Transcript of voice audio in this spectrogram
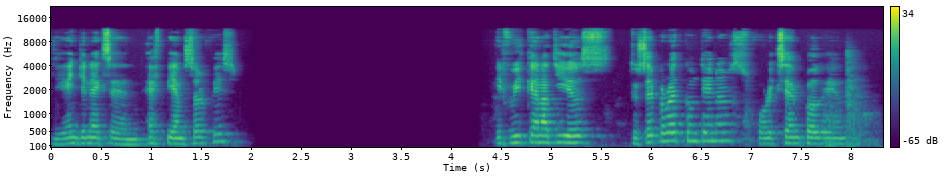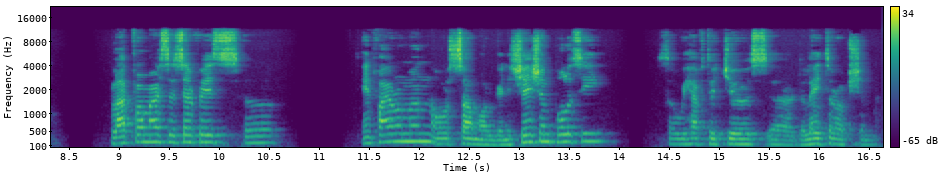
the Nginx and FPM service. If we cannot use two separate containers, for example, in platform as a service uh, environment or some organization policy, so we have to choose uh, the later option.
